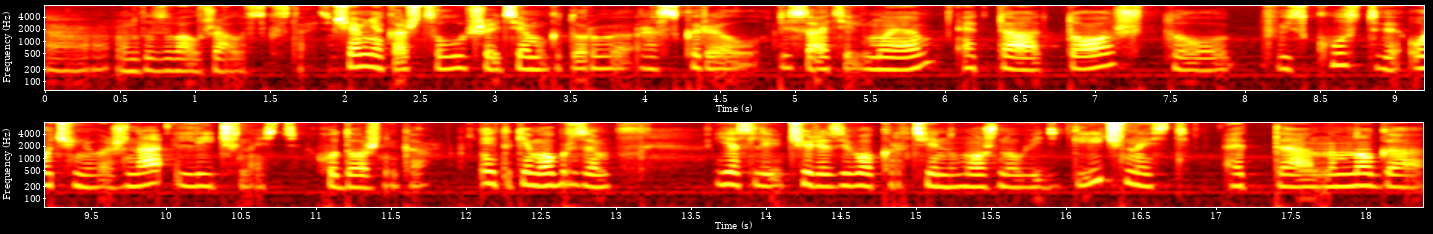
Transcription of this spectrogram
а, он вызывал жалость, кстати. Вообще, мне кажется, лучшая тема, которую раскрыл писатель Мэ, это то, что в искусстве очень важна личность художника. И таким образом, если через его картину можно увидеть личность, это намного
